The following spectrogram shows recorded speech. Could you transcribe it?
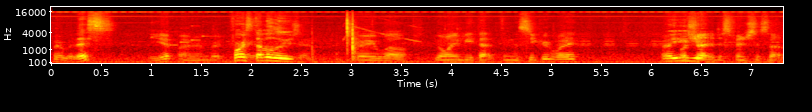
remember this? Yep, I remember it. Forced very, evolution. Very well. You want to beat that thing the secret way? Oh, you or should I just finish this up?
